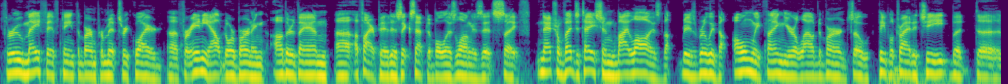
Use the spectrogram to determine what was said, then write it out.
through May 15th, the burn permit's required uh, for any outdoor burning other than uh, a fire pit is acceptable as long as it's safe. Natural vegetation by law is the is really the only thing you're allowed to burn. So people try to cheat, but uh,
